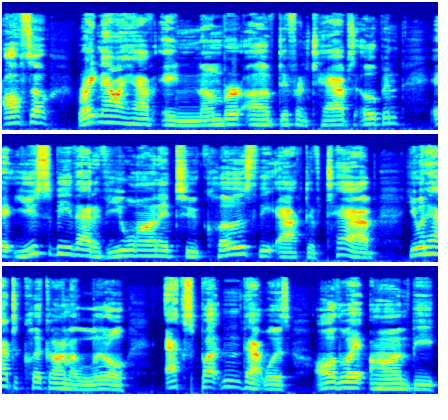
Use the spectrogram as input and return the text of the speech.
Also, right now I have a number of different tabs open. It used to be that if you wanted to close the active tab, you would have to click on a little X button that was all the way on the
